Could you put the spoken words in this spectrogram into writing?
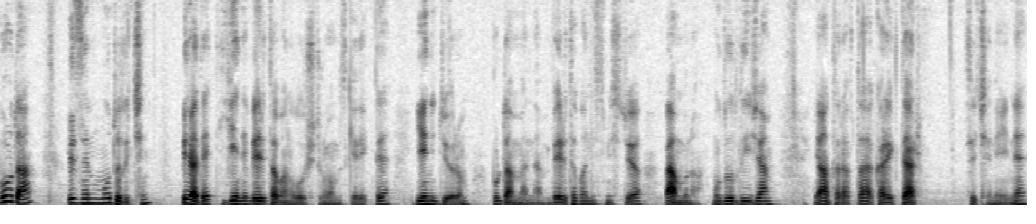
Burada bizim Moodle için bir adet yeni veri tabanı oluşturmamız gerekli. Yeni diyorum. Buradan benden veri tabanı ismi istiyor. Ben buna Moodle diyeceğim. Yan tarafta karakter seçeneğini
